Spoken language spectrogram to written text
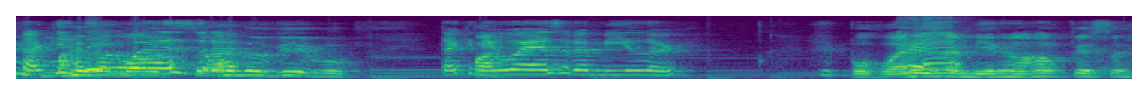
Tá que Mas nem o Ezra. amaldiçoado vivo. Tá que nem o Ezra Miller. Porra, o Ezra Miller é uma pessoa...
